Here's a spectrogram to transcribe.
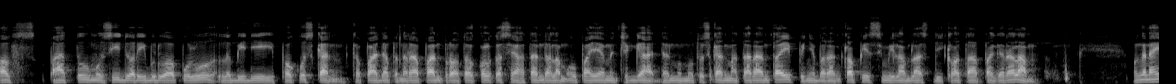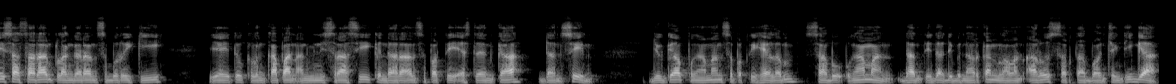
Ops Patu Musi 2020 lebih difokuskan kepada penerapan protokol kesehatan dalam upaya mencegah dan memutuskan mata rantai penyebaran COVID-19 di kota Pagaralam. Mengenai sasaran pelanggaran seburiki, yaitu kelengkapan administrasi kendaraan seperti STNK dan SIM, juga pengaman seperti helm, sabuk pengaman, dan tidak dibenarkan melawan arus serta bonceng tiga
